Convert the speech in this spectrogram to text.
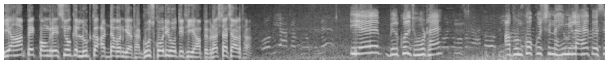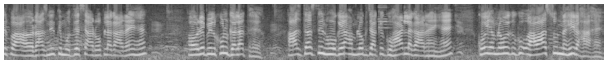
यहाँ पे कांग्रेसियों के लूट का अड्डा बन गया था। घूसखोरी होती थी यहाँ पे भ्रष्टाचार था। ये बिल्कुल झूठ है। अब उनको कुछ नहीं मिला है तो ये सिर्फ़ राजनीति मुद्दे से आरोप लगा रहे हैं और ये बिल्कुल गलत है। आज दस दिन हो गया हम लोग जाके गुहार लगा रहे हैं। कोई हम लोगों की आवाज़ सुन नहीं रहा है।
